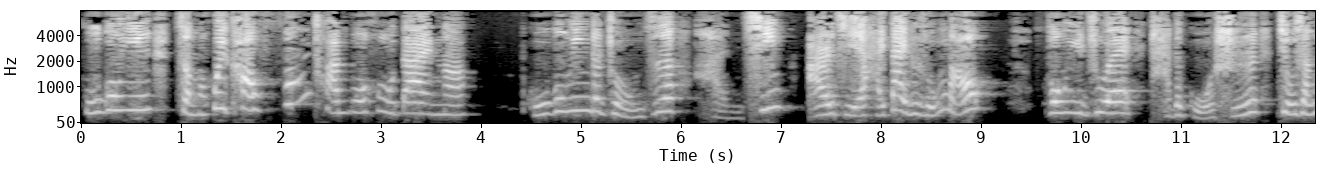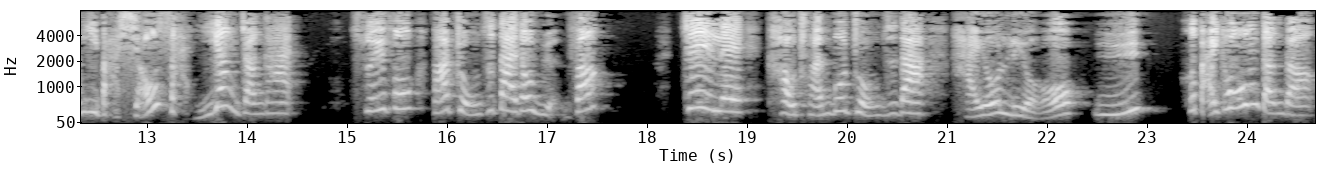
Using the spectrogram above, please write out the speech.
蒲公英怎么会靠风传播后代呢？蒲公英的种子很轻，而且还带着绒毛，风一吹，它的果实就像一把小伞一样张开。随风把种子带到远方。这类靠传播种子的还有柳、鱼和白桐等等。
